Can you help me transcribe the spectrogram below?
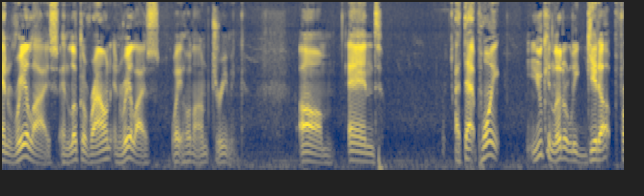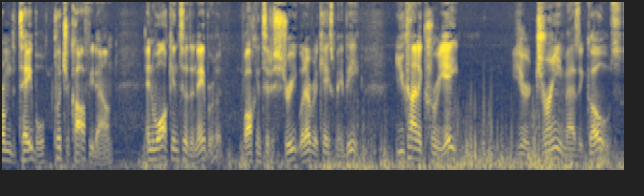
and realize and look around and realize, wait, hold on, I'm dreaming. Um, and at that point, you can literally get up from the table, put your coffee down, and walk into the neighborhood, walk into the street, whatever the case may be you kind of create your dream as it goes.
